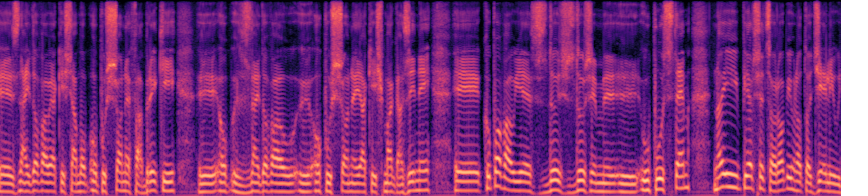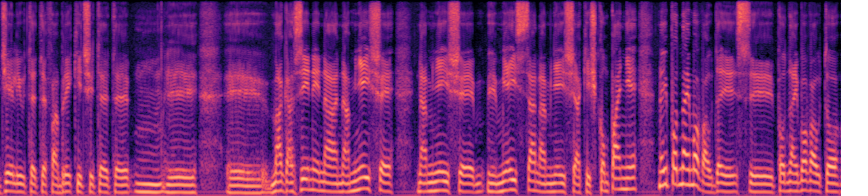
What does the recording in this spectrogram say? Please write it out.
e, znajdował jakieś tam opuszczone fabryki, e, znajdował e, opuszczone jakieś magazyny, kupował je z, z, dużym upustem, no i pierwsze co robił, no to dzielił, dzielił te, te fabryki, czy te, te mm, magazyny na, na, mniejsze, na mniejsze miejsca, na mniejsze jakieś kompanie, no i podnajmował, podnajmował to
